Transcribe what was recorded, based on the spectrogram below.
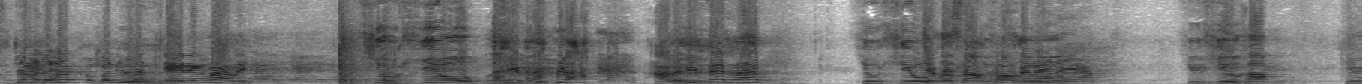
สุดยอดเลยครับเป็นคนที่มั่นใจตัวเองมากเลยคิวคิวเอาเลยพี่เต้นครับคิวคิวจะไปสอบเข้าคณะไหนครับคิวคิวครับ คิว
